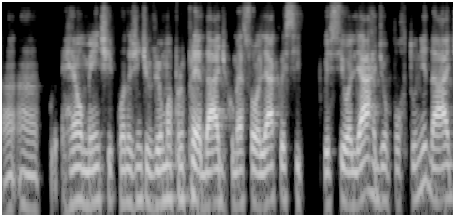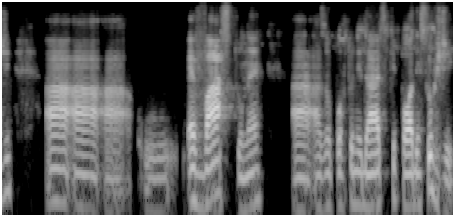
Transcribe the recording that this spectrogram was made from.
uh, uh, realmente, quando a gente vê uma propriedade, começa a olhar com esse, com esse olhar de oportunidade, a, a, a, o, é vasto né, as oportunidades que podem surgir.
